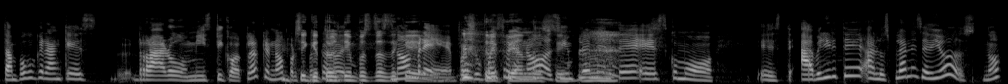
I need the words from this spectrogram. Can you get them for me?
tampoco crean que es raro o místico, claro que no, por Sí, que todo el no. tiempo estás de No, que hombre, por supuesto que no. sí. Simplemente es como este, abrirte a los planes de Dios, ¿no?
